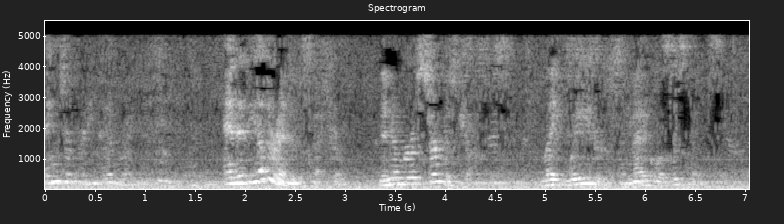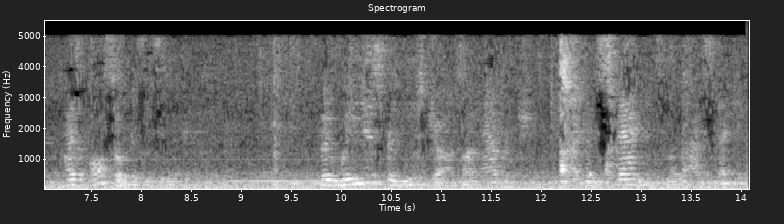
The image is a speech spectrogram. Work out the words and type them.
things are pretty good right now. And at the other end of the spectrum, the number of service jobs, like waiters and medical assistants, has also risen significantly. But wages for these jobs, on average, have been stagnant in the last decade.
